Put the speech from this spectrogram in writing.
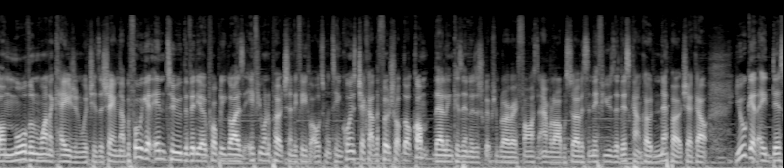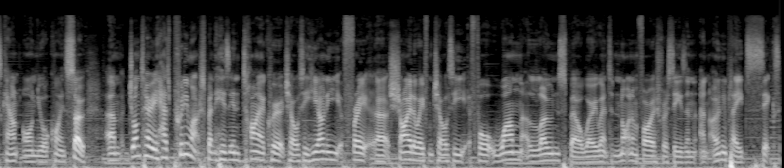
on more than one occasion, which is a shame. Now, before we get into the video properly, guys, if you want to purchase any FIFA Ultimate Team coins, check out thefootshop.com. Their link is in the description below. Very fast and reliable service, and if you use the discount code NEPO at checkout, you'll get a discount on your coins. So, um, John Terry has pretty much spent his entire career at Chelsea. He only uh, shied away from Chelsea for one loan spell where he went to Nottingham Forest for a season and only played six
